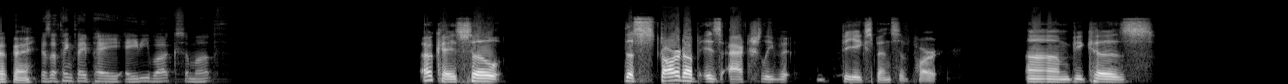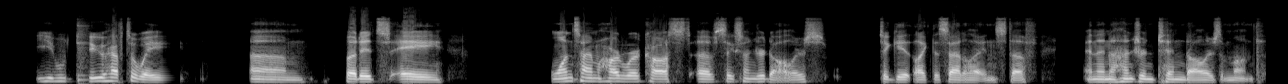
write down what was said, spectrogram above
Okay. because I think they pay eighty bucks a month. Okay, so the startup is actually the, expensive part. Um, because you do have to wait. Um, but it's a one-time hardware cost of six hundred dollars to get like the satellite and stuff, and then one hundred and ten dollars a month.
